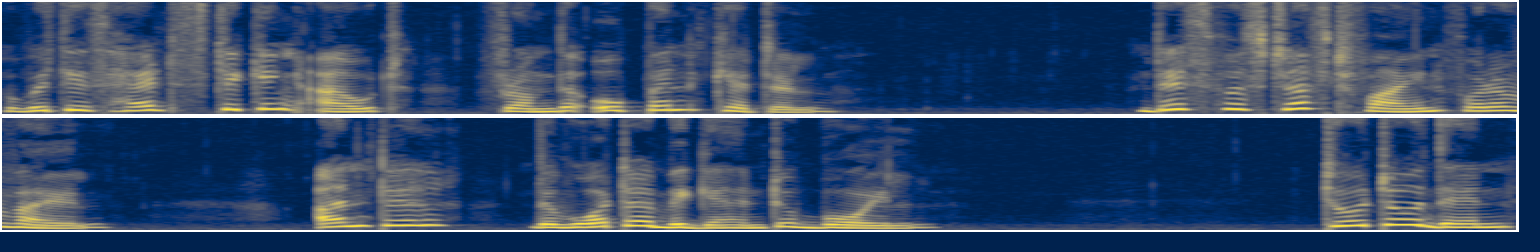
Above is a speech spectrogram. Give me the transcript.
with his head sticking out from the open kettle. This was just fine for a while, until the water began to boil. Toto then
